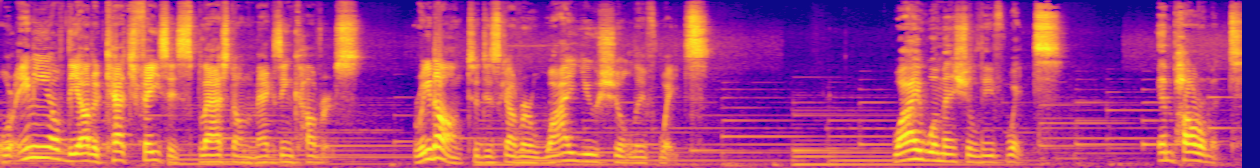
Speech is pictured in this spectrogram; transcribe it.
or any of the other catchphrases splashed on magazine covers. Read on to discover why you should lift weights. Why women should lift weights. Empowerment.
